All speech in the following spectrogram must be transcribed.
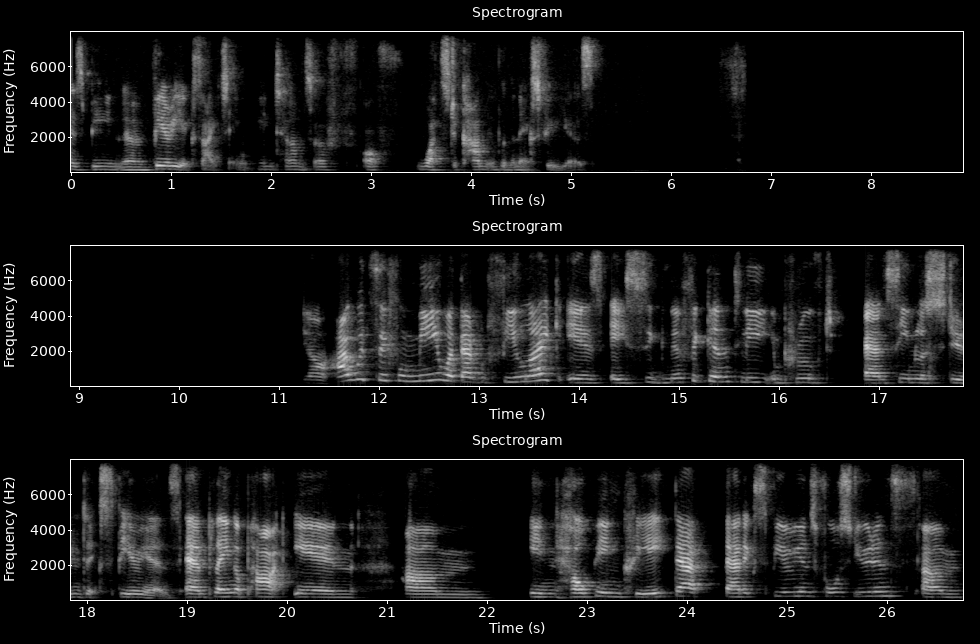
has been uh, very exciting in terms of, of what's to come over the next few years. Yeah, I would say for me, what that would feel like is a significantly improved and seamless student experience and playing a part in um, in helping create that that experience for students. Um,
